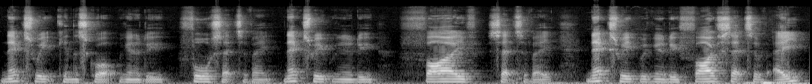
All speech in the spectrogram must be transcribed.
Next week in the squat, we're going to do four sets of eight. Next week, we're going to do five sets of eight. Next week, we're going to do five sets of eight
